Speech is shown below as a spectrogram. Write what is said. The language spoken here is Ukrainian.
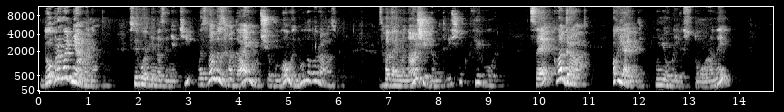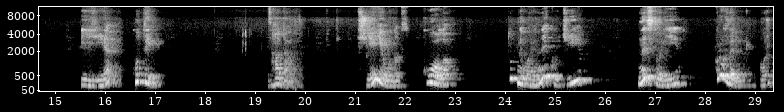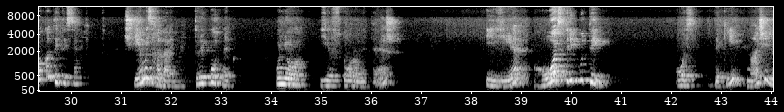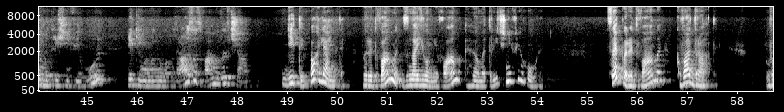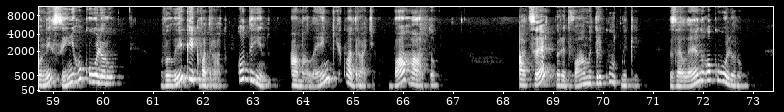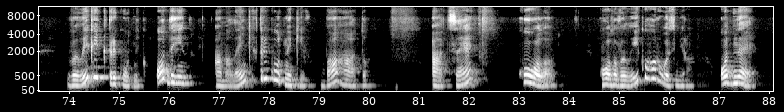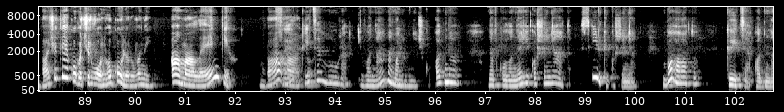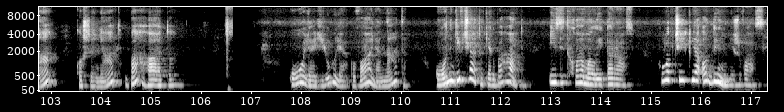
Доброго дня, малята! Сьогодні на занятті ми з вами згадаємо, що було минулого разу. Згадаємо наші геометричні фігури. Це квадрат. Погляньте, у нього є сторони і є кути. Згадали. Ще є у нас коло. Тут немає ні кутів, ні сторін. Кругленьке, може покотитися. Ще ми згадаємо трикутник. У нього є сторони теж. І є гострі кути. Ось такі наші геометричні фігури, які ми минулого разу з вами вивчали. Діти, погляньте, перед вами знайомі вам геометричні фігури. Це перед вами квадрати. Вони синього кольору. Великий квадрат один, а маленьких квадратів багато. А це перед вами трикутники зеленого кольору. Великий трикутник один, а маленьких трикутників багато. А це коло. Коло великого розміра одне. Бачите, якого червоного кольору вони? А маленьких багато. Це киця Мура, і вона на малюночку одна. Навколо неї кошенята. Скільки кошенят? Багато. Киця одна, кошенят багато. Оля, Юля, Валя, Ната. Он дівчаток як багато. І зітха малий Тарас. Хлопчик я один між вас.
